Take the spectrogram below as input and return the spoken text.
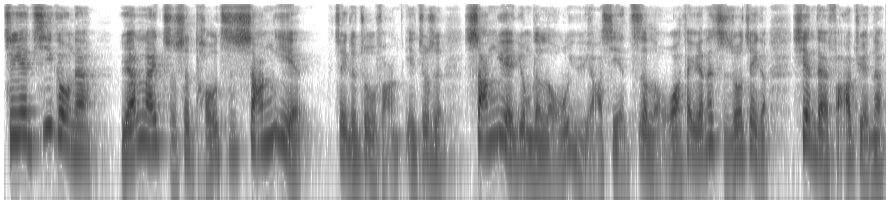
这些机构呢，原来只是投资商业这个住房，也就是商业用的楼宇啊、写字楼啊，他原来只做这个，现在发觉呢，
